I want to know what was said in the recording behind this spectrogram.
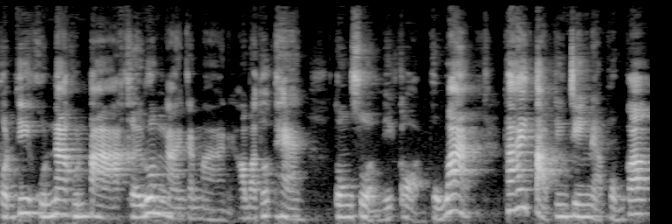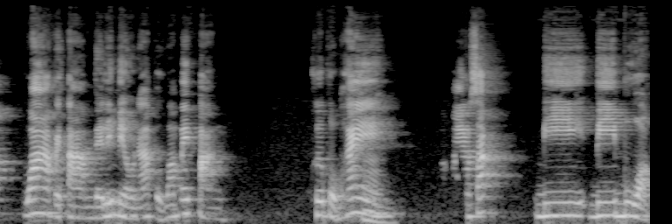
คนที่คุ้นหน้าคุ้นตาเคยร่วมงานกันมาเนี่ยเอามาทดแทนตรงส่วนนี้ก่อน ผมว่าถ้าให้ตัดจริง ๆ เนี่ย ผมก็ว่าไปตามเดลิเมลนะ ผมว่าไม่ปัง คือผมให้อืมประมาณสัก B B บวก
